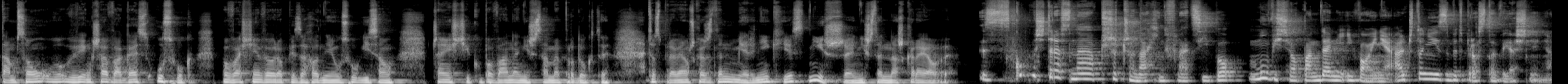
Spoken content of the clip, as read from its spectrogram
tam są większa waga jest usług, bo właśnie w Europie Zachodniej usługi są częściej kupowane niż same produkty. To sprawia na przykład, że ten miernik jest niższy niż ten nasz krajowy. Się teraz na przyczynach inflacji, bo mówi się o pandemii i wojnie, ale czy to nie jest zbyt proste wyjaśnienie?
